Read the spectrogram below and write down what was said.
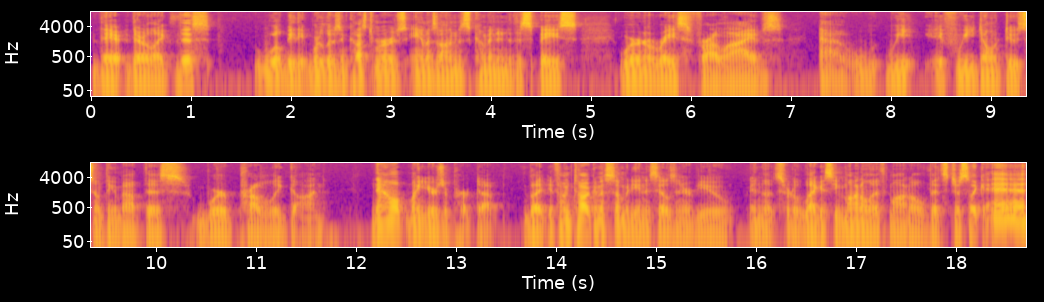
they're they're like this will be the, we're losing customers. Amazon's coming into the space. We're in a race for our lives. Uh, we if we don't do something about this, we're probably gone. Now my ears are perked up. But if I'm talking to somebody in a sales interview in the sort of legacy monolith model, that's just like, eh,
